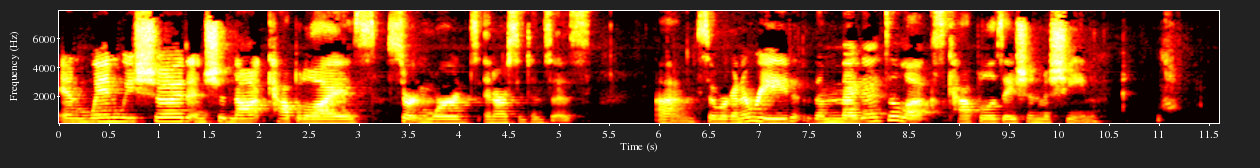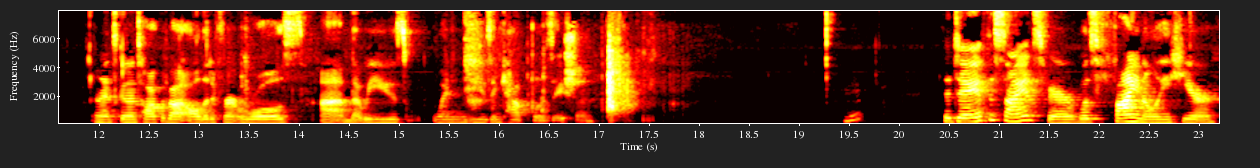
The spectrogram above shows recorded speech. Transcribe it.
and when we should and should not capitalize certain words in our sentences. Um, so we're going to read the Mega Deluxe Capitalization Machine. And it's going to talk about all the different rules um, that we use when using capitalization. The day of the science fair was finally here,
